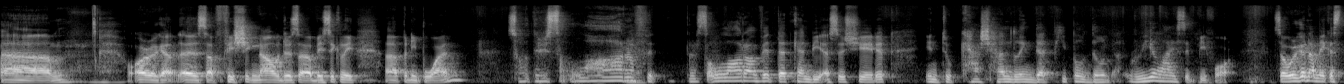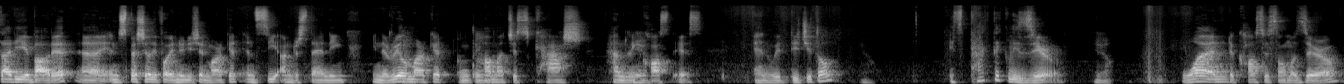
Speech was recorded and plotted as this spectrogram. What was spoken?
um, or we got there's a phishing now. There's a basically uh, penipuan. So there's a lot of it. There's a lot of it that can be associated into cash handling that people don't realize it before. So we're gonna make a study about it, uh, and especially for Indonesian market, and see understanding in the real market Penting. how much is cash handling cost is, and with digital, it's practically zero Ya. one, the cost is almost zero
